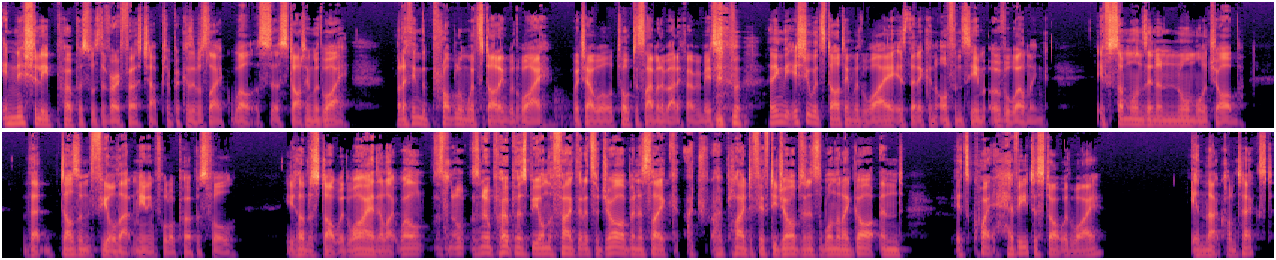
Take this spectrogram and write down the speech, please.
initially. Purpose was the very first chapter because it was like, well, starting with why. But I think the problem with starting with why, which I will talk to Simon about if I ever meet him, I think the issue with starting with why is that it can often seem overwhelming. If someone's in a normal job that doesn't feel that meaningful or purposeful, you tell them to start with why, and they're like, "Well, there's no there's no purpose beyond the fact that it's a job." And it's like I, I applied to 50 jobs, and it's the one that I got, and it's quite heavy to start with why in that context.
